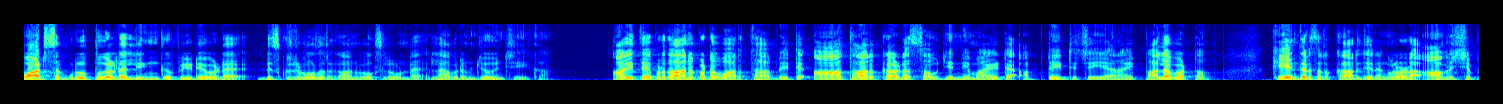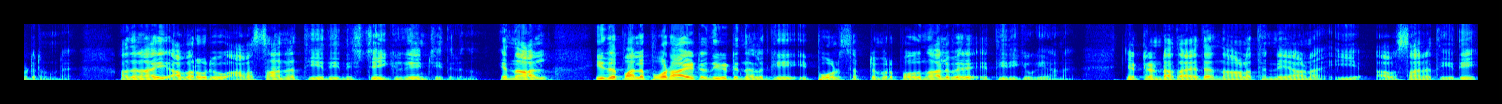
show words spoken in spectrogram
വാട്സപ്പ് ഗ്രൂപ്പുകളുടെ ലിങ്ക് വീഡിയോയുടെ ഡിസ്ക്രിപ്ഷൻ ബോക്സിൽ കമന്റ് ബോക്സിലുണ്ട് എല്ലാവരും ജോയിൻ ചെയ്യുക. ആദ്യത്തെ പ്രധാനപ്പെട്ട വാർത്താ അപ്ഡേറ്റ്. ആധാർ കാർഡ് സൗജന്യമായിട്ട് അപ്ഡേറ്റ് ചെയ്യാനായി പലവട്ടം കേന്ദ്ര സർക്കാർ ജനങ്ങളോട് ആവശ്യപ്പെട്ടിട്ടുണ്ട്. അതിനായി അവർ ഒരു അവസാന തീയതി നിശ്ചയിക്കുകയും ചെയ്തിരുന്നു. എന്നാൽ ഇത് പലപ്പോഴായിട്ട് നീട്ടി നൽകി ഇപ്പോൾ സെപ്റ്റംബർ പതിനാല് വരെ എത്തിയിരിക്കുകയാണ്. ഞെട്ടേണ്ട അതായത് നാളെ തന്നെയാണ് ഈ അവസാന തീയതി.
